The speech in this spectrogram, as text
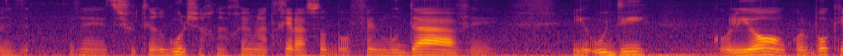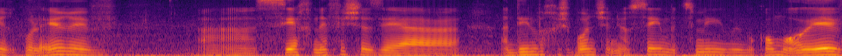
זה, זה איזשהו תרגול שאנחנו יכולים להתחיל לעשות באופן מודע וייעודי. כל יום, כל בוקר, כל ערב. השיח נפש הזה, הדין וחשבון שאני עושה עם עצמי ממקום אוהב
